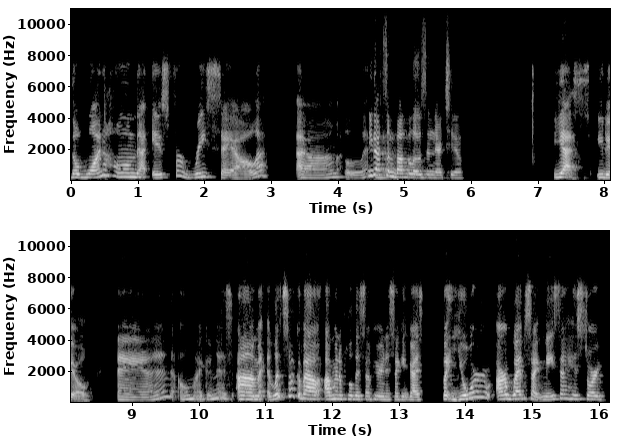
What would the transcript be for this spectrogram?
The one home that is for resale, um, you got some bungalows in there too. Yes, you do. And oh my goodness. Um, let's talk about, I'm gonna pull this up here in a second, guys. But your our website, Mesa Historic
